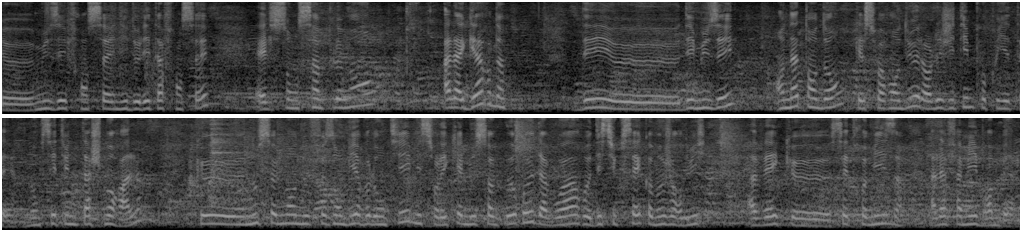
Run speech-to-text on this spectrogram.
euh, musées français ni de l'État français. Elles sont simplement à la garde des, euh, des musées en attendant qu'elles soient rendues à leur légitime propriétaire. Donc c'est une tâche morale que non seulement nous faisons bien volontiers, mais sur lesquels nous sommes heureux d'avoir des succès comme aujourd'hui avec euh, cette remise à la famille Bromberg.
